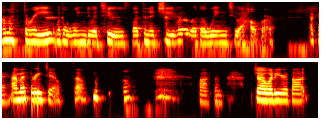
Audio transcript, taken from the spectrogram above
I'm a three with a wing to a two. So that's an achiever with a wing to a helper. Okay. I'm a three too. So oh. awesome. Joe, what are your thoughts?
